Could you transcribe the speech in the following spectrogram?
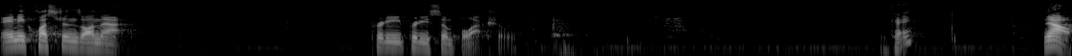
Any questions on that? Pretty, pretty simple, actually. Okay? Now,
